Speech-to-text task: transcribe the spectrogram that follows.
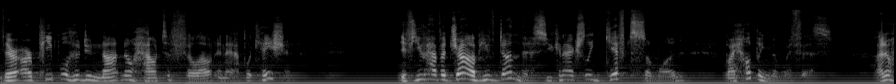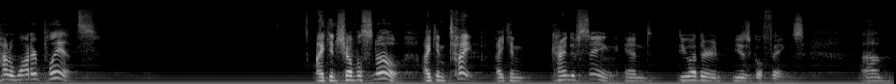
There are people who do not know how to fill out an application. If you have a job, you've done this. You can actually gift someone by helping them with this. I know how to water plants. I can shovel snow. I can type. I can kind of sing and do other musical things. Um,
